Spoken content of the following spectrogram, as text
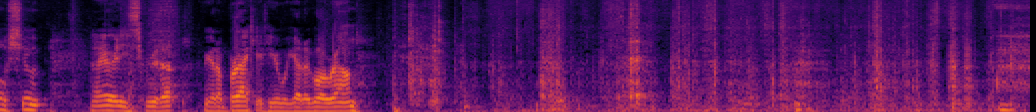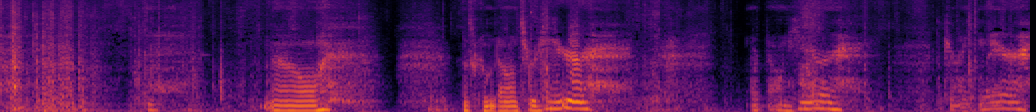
Oh shoot, I already screwed up. We got a bracket here we gotta go around. Now, let's come down through here, or down here, turn there.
